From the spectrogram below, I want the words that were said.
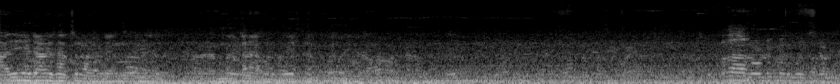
అది చేయడానికి సచ్చున్నాడు రోడ్డు మీదకి వచ్చినప్పుడు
